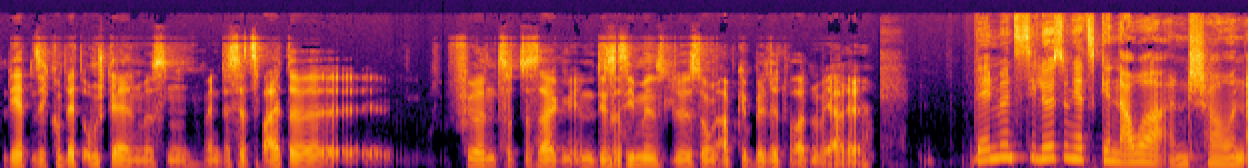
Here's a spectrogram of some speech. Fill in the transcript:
und die hätten sich komplett umstellen müssen, wenn das jetzt weiter führend sozusagen in dieser Siemens-Lösung abgebildet worden wäre. Wenn wir uns die Lösung jetzt genauer anschauen,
